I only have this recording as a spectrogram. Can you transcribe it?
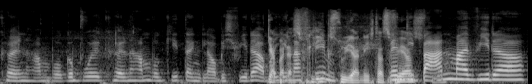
Köln-Hamburg, obwohl Köln-Hamburg geht dann, glaube ich, wieder. Aber, ja, aber das nachdem, fliegst du ja nicht, das Wenn die Bahn du. mal wieder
